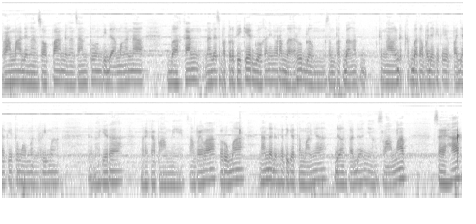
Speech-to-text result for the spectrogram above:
ramah, dengan sopan, dengan santun, tidak mengenal. Bahkan Nanda sempat berpikir, gue kan ini orang baru, belum sempat banget kenal dekat Pak Jake itu, Pak Jake itu mau menerima. Dan akhirnya mereka pamit. Sampailah ke rumah Nanda dan ketiga temannya dengan keadaan yang selamat, sehat,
